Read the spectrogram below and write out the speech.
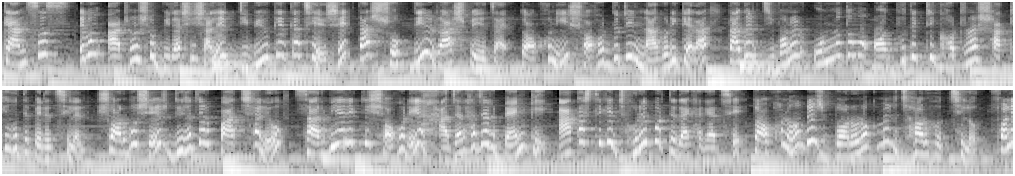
ক্যান্সাস এবং আঠারোশো বিরাশি সালে ডিবিউকের কাছে এসে তার শক্তি হ্রাস পেয়ে যায়। তখনই শহর দুটির নাগরিকেরা তাদের জীবনের অন্যতম অদ্ভুত একটি ঘটনার সাক্ষী হতে পেরেছিলেন। সর্বশেষ দুই হাজার পাঁচ সালেও সার্বিয়ার একটি শহরে হাজার হাজার ব্যাংকে আকাশ থেকে ঝরে পড়তে দেখা গেছে। তখনও বেশ বড় রকমের ঝড় হচ্ছিল। ফলে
